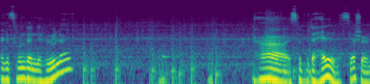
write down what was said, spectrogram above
Da geht's runter in die Höhle. Ah, es wird wieder hell. Sehr schön.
